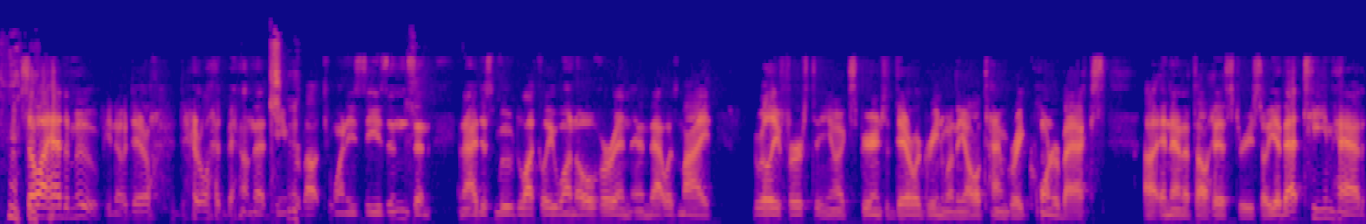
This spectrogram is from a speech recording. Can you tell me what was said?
so I had to move. You know, Daryl had been on that team for about 20 seasons, and and I just moved. Luckily, one over, and and that was my really first you know experience with Darrell Green, one of the all-time great cornerbacks uh, in NFL history. So yeah, that team had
